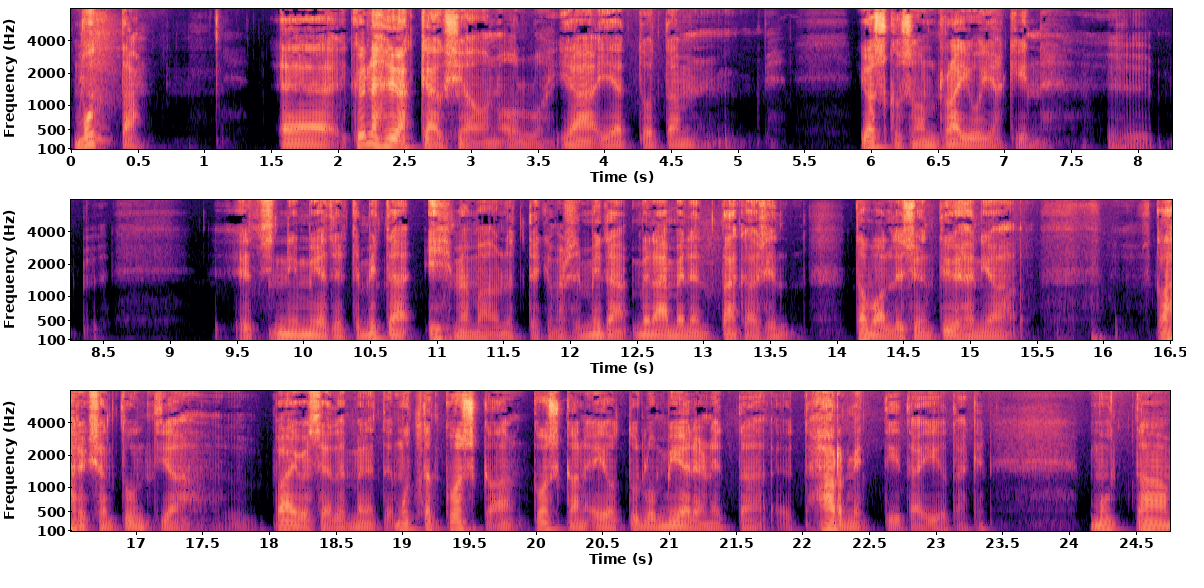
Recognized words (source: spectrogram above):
Mutta äh, kyllä hyökkäyksiä on ollut ja, ja tuota, joskus on rajujakin. Et niin mietin, että mitä ihme mä oon nyt tekemässä. Mitä minä menen takaisin tavalliseen työhön ja kahdeksan tuntia päivässä menet. Mutta koskaan, koskaan ei ole tullut mieleen, että, että harmittiin tai jotakin. Mutta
